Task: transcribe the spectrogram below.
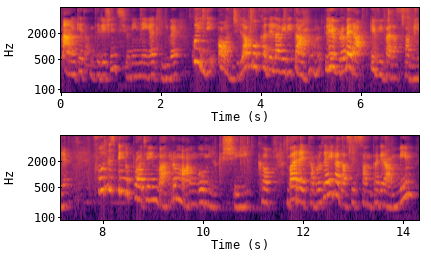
ma anche tante recensioni negative. Quindi oggi la bocca della verità le proverà e vi farà sapere. Food Spring Protein Bar Mango Milkshake, barretta proteica da 60 grammi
